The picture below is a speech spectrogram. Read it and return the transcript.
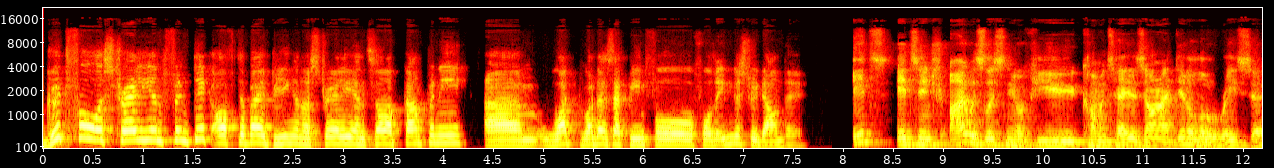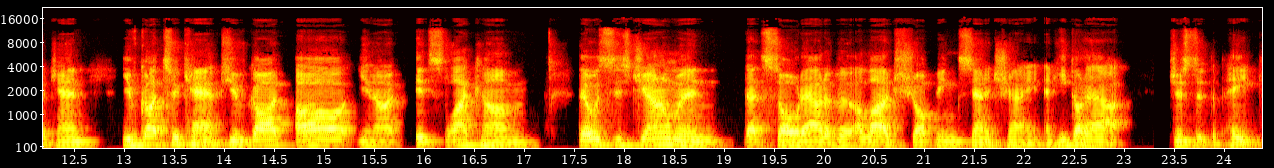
Good for Australian fintech. Afterpay being an Australian startup company. Um, what what does that mean for for the industry down there? It's it's. Int- I was listening to a few commentators on. I did a little research and you've got two camps. You've got, oh, you know, it's like um, there was this gentleman that sold out of a, a large shopping center chain and he got out just at the peak.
